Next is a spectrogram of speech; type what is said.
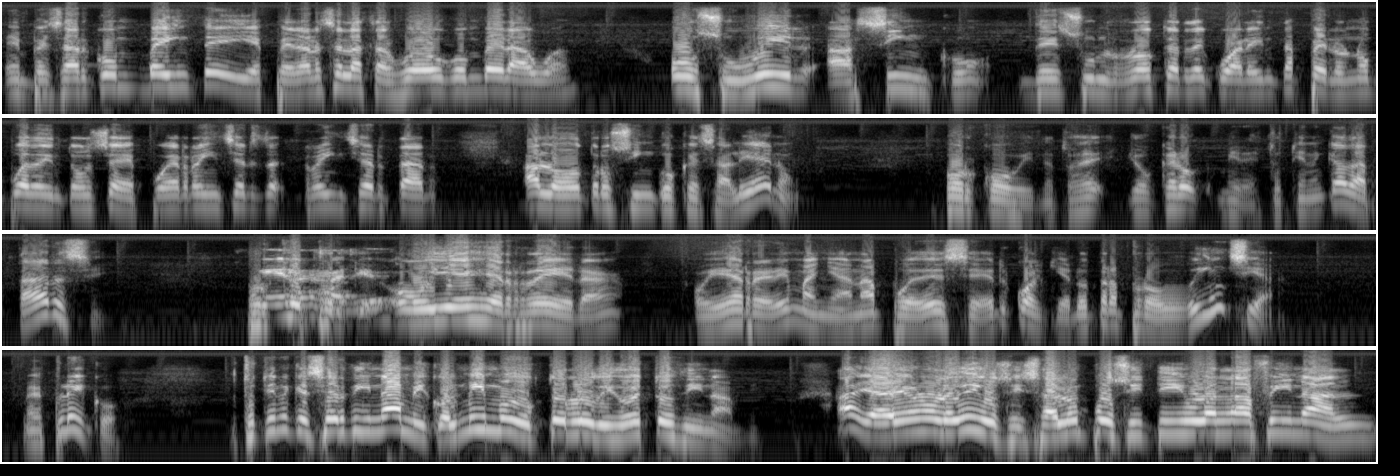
empezar con 20 y esperársela hasta el juego con Veraguas, o subir a 5 de su roster de 40, pero no puede entonces después reinsertar, a los otros 5 que salieron por COVID. Entonces yo creo, mire, esto tiene que adaptarse. Porque hoy es Herrera, hoy es Herrera y mañana puede ser cualquier otra provincia. ¿Me explico? Esto tiene que ser dinámico. El mismo doctor lo dijo, esto es dinámico. Ah, ya yo no le digo, si sale un positivo en la final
